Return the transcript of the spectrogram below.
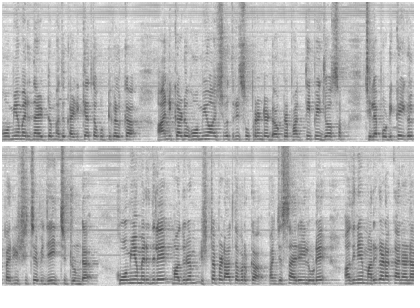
ഹോമിയോ മരുന്നായിട്ടും അത് കഴിക്കാത്ത കുട്ടികൾക്ക് ആനിക്കാട് ഹോമിയോ ആശുപത്രി superintendent doctor Bhakthi P Joseph ചില പൊടിക്കൈകൾ പരീക്ഷിച്ച് വിജയിച്ചിട്ടുണ്ട്. ഹോമിയോ മരുന്നിലെ മധുരം ഇഷ്ടപ്പെടാത്തവർക്ക് പഞ്ചസാരയിലൂടെ അതിനെ മറികടക്കാനാണ്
